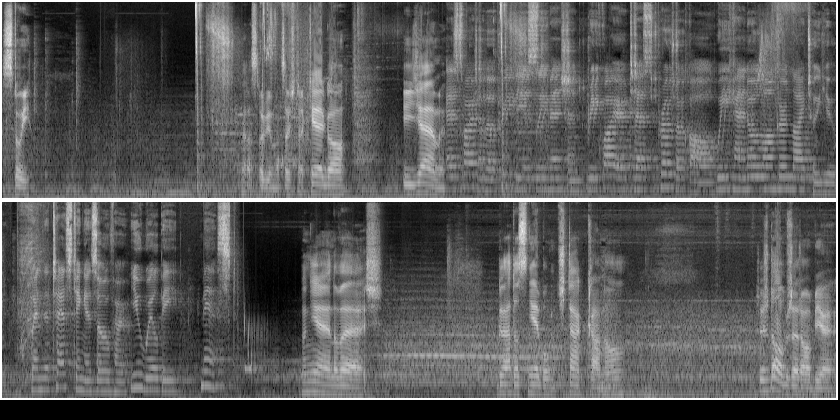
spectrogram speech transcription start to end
Stój. Teraz robimy coś takiego. Idziemy. Test protocol, we can no longer lie to you. When the testing is over, you will be missed. No nie, no weź. GLaDOS nie bądź taka, no. Przecież dobrze robię.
